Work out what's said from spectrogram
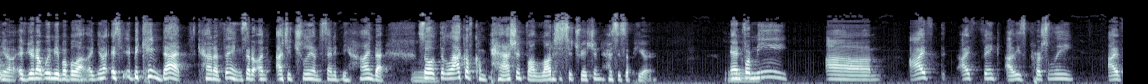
you know, if you're not with me, blah blah. blah. Like you know, it's, it became that kind of thing instead of actually truly understanding behind that. So Mm. the lack of compassion for a lot of the situation has disappeared. And for Mm. me, um, I I think at least personally, I've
